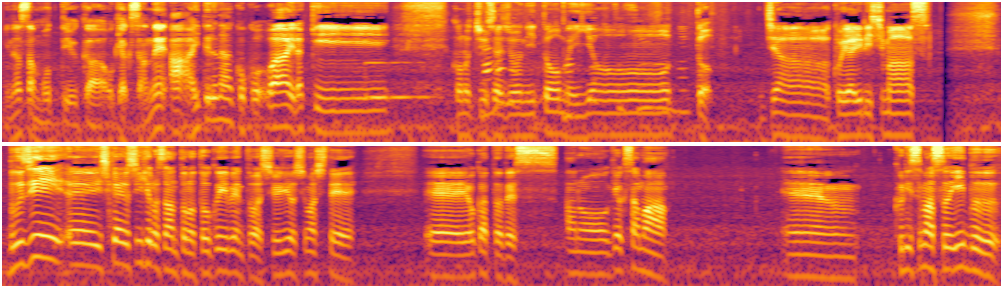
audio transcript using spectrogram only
皆さんもっていうか、お客さんね、あ、空いてるな、ここ。わーい、ラッキー。この駐車場に止めよーっと。じゃあ、小屋入りします。無事、えー、石川義弘さんとのトークイベントは終了しまして、えー、よかったです。あの、お客様、えー、クリスマスイブ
